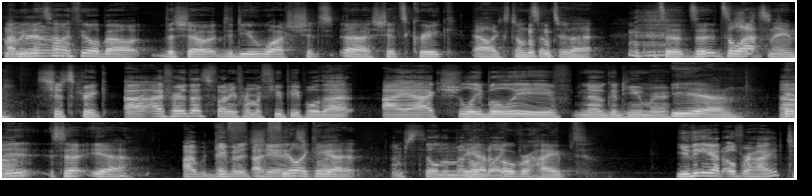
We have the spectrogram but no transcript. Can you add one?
I mean, that's how. I feel about the show. Did you watch Schitt's, uh, Schitt's Creek? Alex, don't censor that. It's a, it's a, it's a last name. Schitt's Creek. I, I've heard that's funny from a few people that I actually believe no good humor. Yeah. Um, it is. So, yeah. I would give it a chance. I feel like but got I'm still in the it middle got of like. overhyped. you think it got overhyped?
